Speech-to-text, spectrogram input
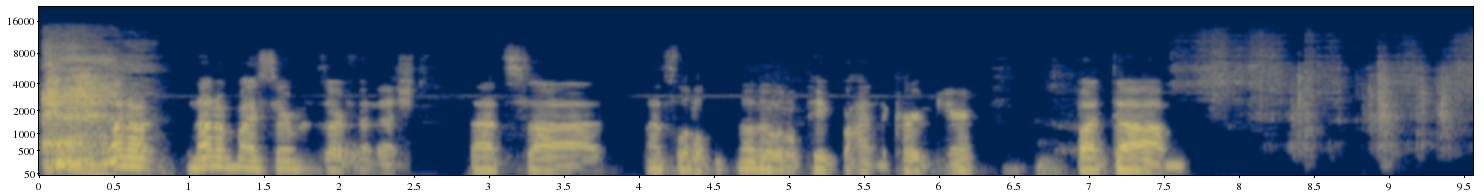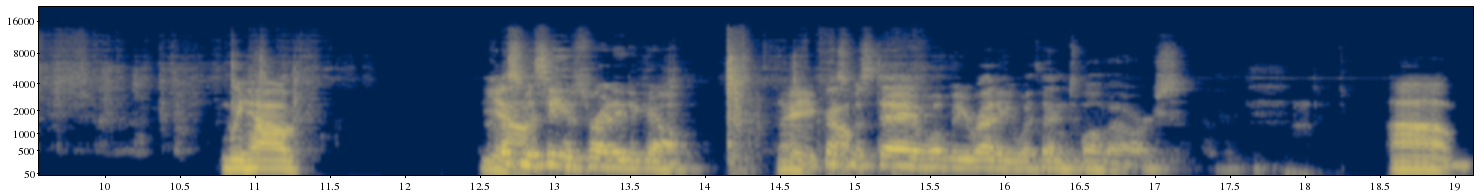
none of none of my sermons are finished. That's uh that's little another little peek behind the curtain here. But um we have yeah, Christmas Eve's ready to go. there you go. Christmas Day will be ready within 12 hours. Um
